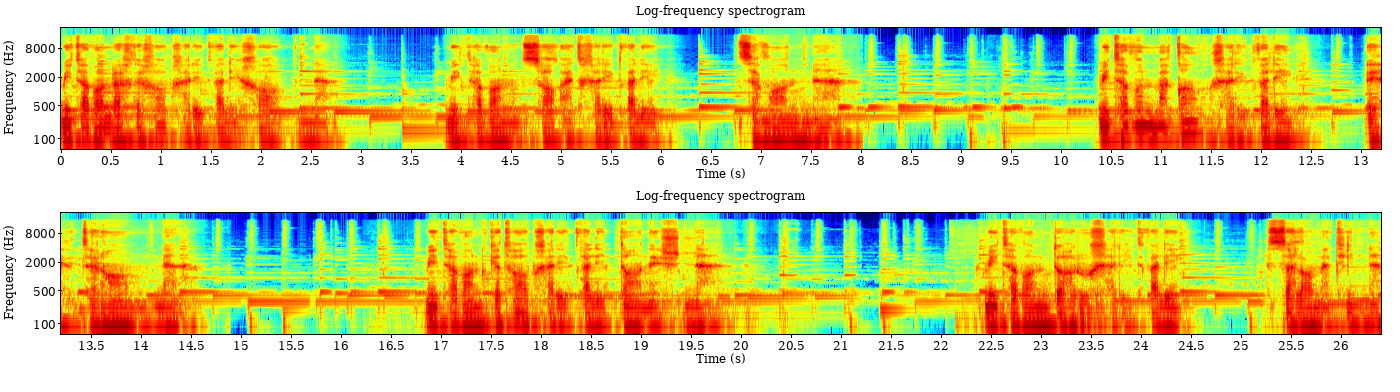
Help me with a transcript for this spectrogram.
می توان رخت خواب خرید ولی خواب نه. می توان ساعت خرید ولی زمان نه. می توان مقام خرید ولی احترام نه. می توان کتاب خرید ولی دانش نه. می توان دارو خرید ولی سلامتی نه.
